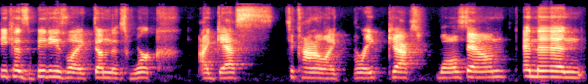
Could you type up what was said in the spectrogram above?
because Bitty's like done this work I guess to kind of like break Jack's walls down. And then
